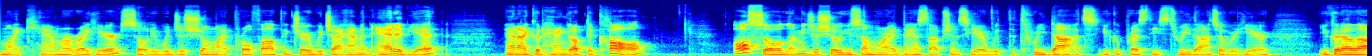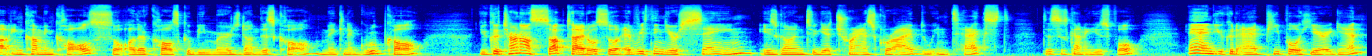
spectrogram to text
my camera right here. So it would just show my profile picture, which I haven't added yet. And I could hang up the call. Also, let me just show you some more advanced options here with the three dots. You could press these three dots over here. You could allow incoming calls, so other calls could be merged on this call, making a group call. You could turn on subtitles, so everything you're saying is going to get transcribed in text. This is kind of useful. And you could add people here again.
